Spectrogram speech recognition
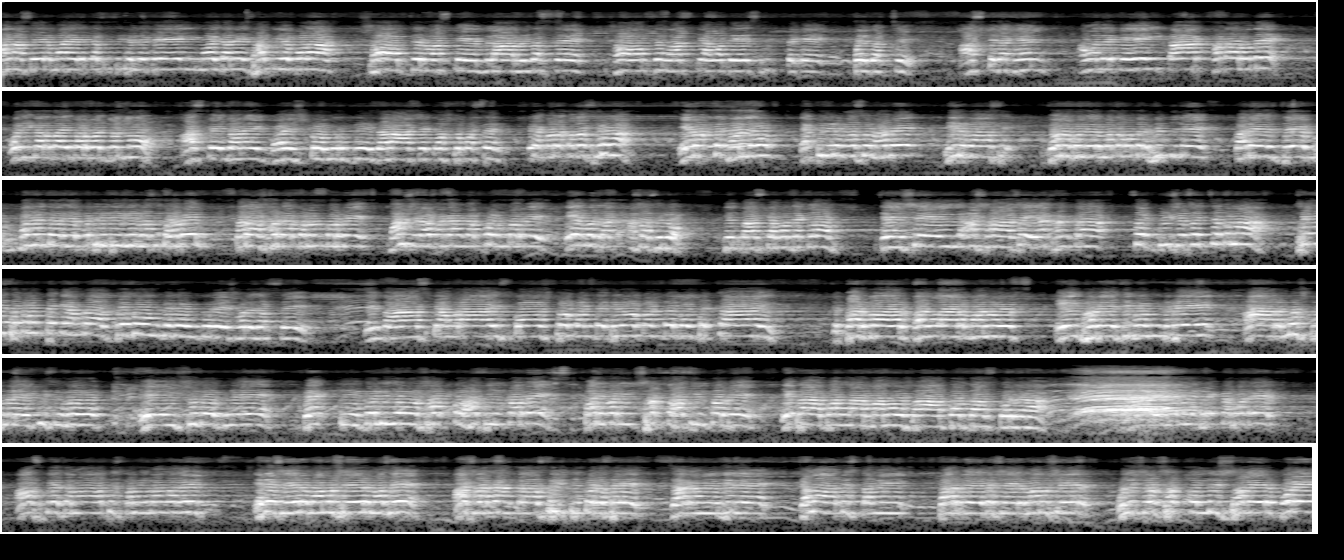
আনাসের মায়ের কাছে লিখে এই ময়দানে ঝাঁপিয়ে পড়া সব যেন আজকে ম্লান হয়ে যাচ্ছে সব যেন আজকে আমাদের স্মৃতি থেকে হয়ে যাচ্ছে। আজকে দেখেন, আমাদেরকে এই কাঠ ফাটা রোদে অধিকার আদায় করবার জন্য আজকে অনেক বয়স্ক মুরব্বী যারা আসে, কষ্ট পাচ্ছেন এটা করার কথা ছিল না। এর অর্থে ধরলেও একটি নির্বাচন হবে নির্বাচন জনগণের মতামতের ভিত্তিতে তাদের যে মনোনীত যে প্রতিনিধি নির্বাচিত হবেন, তারা সরকার গঠন করবে, মানুষের আকাঙ্ক্ষা পূরণ করবে, এর মধ্যে আশা ছিল। কিন্তু আজকে আমরা দেখলাম যে সেই আশা, সেই আকাঙ্ক্ষা চব্বিশে চেতনা সেই চেতনা থেকে আমরা যোজন যোজন দূরে সরে যাচ্ছে। কিন্তু আজকে আমরা স্পষ্ট কণ্ঠে, দৃঢ় কণ্ঠে বলতে চাই যে বারবার বাংলার মানুষ এইভাবে জীবন দেবে, আর মুসলিমে কিছু হোক, এই সুযোগ নিয়ে ব্যক্তি দলীয় স্বার্থ হাসিল করবে, পারিবারিক স্বার্থ হাসিল করবে, এটা বাংলার মানুষ আর বরদাস্ত করবে না। আজকে জামাত ইসলামী বাংলাদেশ এদেশের মানুষের মাঝে আশা আকাঙ্ক্ষা সৃষ্টি করেছে। আগামী দিনে জামাত ইসলামী পারবে এদেশের মানুষের উনিশশো সাতচল্লিশ সালের পরে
